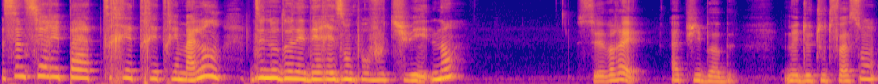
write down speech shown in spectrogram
ce ne serait pas très très très malin de nous donner des raisons pour vous tuer, non? C'est vrai, appuie Bob. Mais de toute façon,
